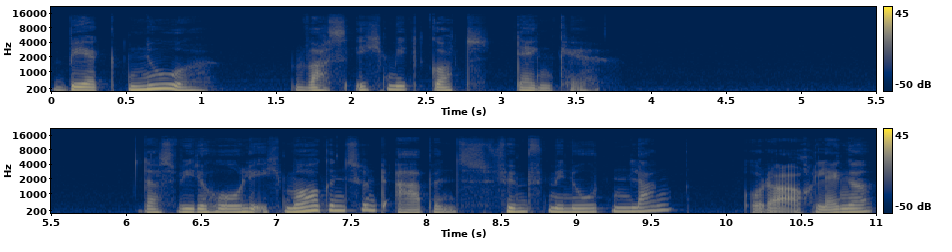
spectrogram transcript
birgt nur, was ich mit Gott denke. Das wiederhole ich morgens und abends fünf Minuten lang oder auch länger.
